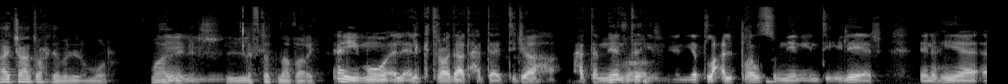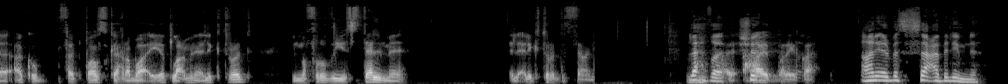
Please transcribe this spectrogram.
هاي كانت واحدة من الأمور. ما أدري ليش لفتت نظري. أي مو الإلكترودات حتى اتجاهها. حتى منين منين يطلع ال pulse ومنين ينتهي. ليش؟ لأنه هي آه، أكو فد pulse كهربائي يطلع من الإلكترود المفروض يستلمه الإلكترود الثاني. لحظة شو هاي الطريقة. أنا ألبس الساعة باليمنى.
